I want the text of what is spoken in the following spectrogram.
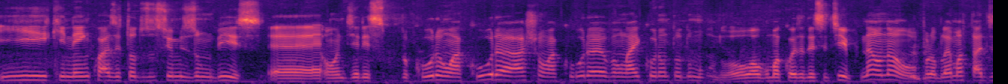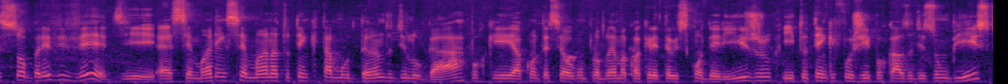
ir que nem quase todos os filmes filmes zumbis, é, onde eles procuram a cura, acham a cura, vão lá e curam todo mundo, ou alguma coisa desse tipo. Não, não, o problema tá de sobreviver, de é, semana em semana tu tem que estar tá mudando de lugar porque aconteceu algum problema com aquele teu esconderijo e tu tem que fugir por causa de zumbis,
